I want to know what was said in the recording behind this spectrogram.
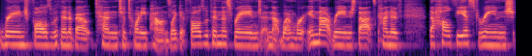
range falls within about 10 to 20 pounds. Like it falls within this range, and that when we're in that range, that's kind of the healthiest range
